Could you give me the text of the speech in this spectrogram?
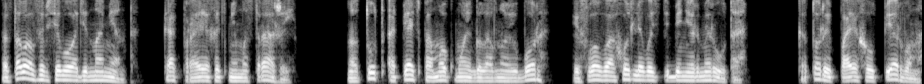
Оставался всего один момент — как проехать мимо стражей. Но тут опять помог мой головной убор и слово охотливости Бенермерута, который поехал первым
